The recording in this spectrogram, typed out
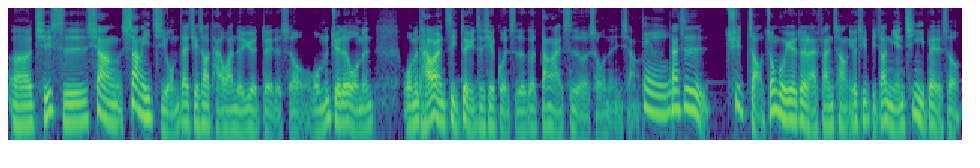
呃，其实像上一集我们在介绍台湾的乐队的时候，我们觉得我们我们台湾人自己对于这些滚石的歌当然是耳熟能详。对，但是去找中国乐队来翻唱，尤其比较年轻一辈的时候。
